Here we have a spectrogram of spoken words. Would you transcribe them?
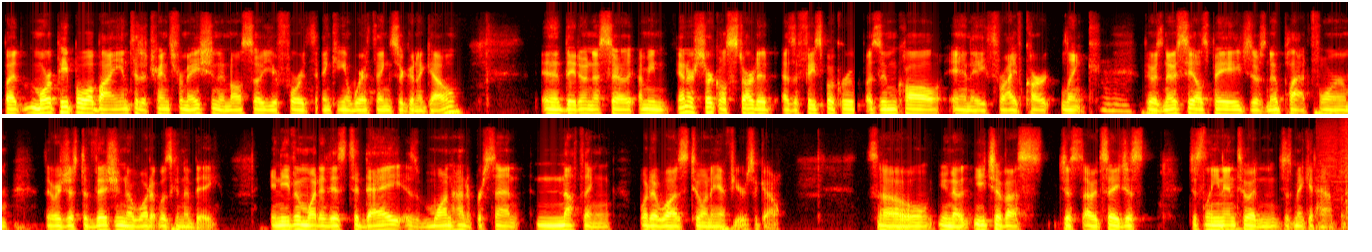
But more people will buy into the transformation and also your forward thinking of where things are going to go. And they don't necessarily, I mean, Inner Circle started as a Facebook group, a Zoom call, and a Thrivecart link. Mm-hmm. There was no sales page, there was no platform. There was just a vision of what it was going to be. And even what it is today is 100% nothing what it was two and a half years ago. So, you know, each of us just, I would say, just just lean into it and just make it happen.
